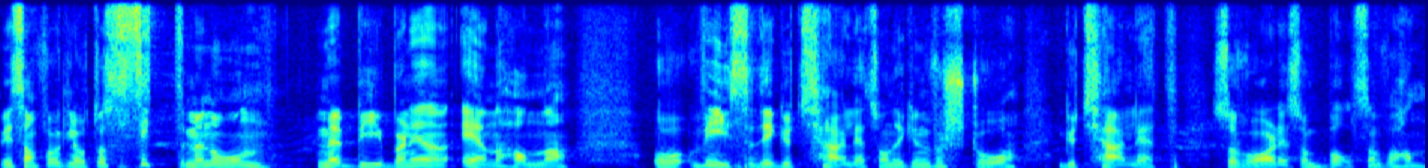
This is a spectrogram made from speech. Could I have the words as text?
hvis han får lov til å sitte med noen med Bibelen i den ene handa og vise dem Guds kjærlighet, sånn at de kunne forstå Guds kjærlighet, så var det som balsam for han.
